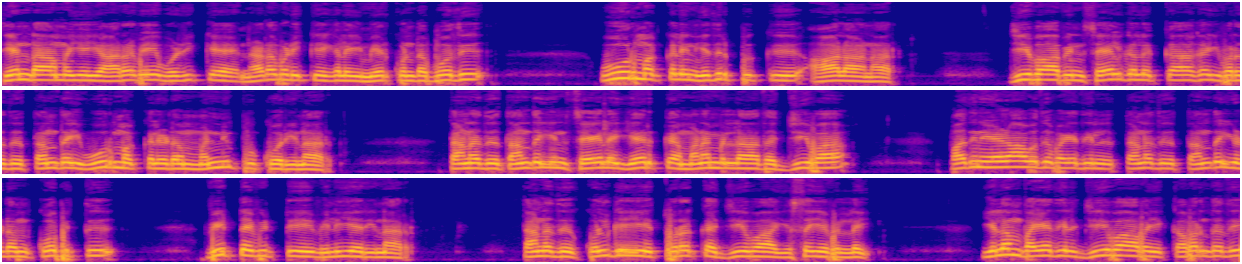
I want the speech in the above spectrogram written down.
தீண்டாமையை அறவே ஒழிக்க நடவடிக்கைகளை மேற்கொண்டபோது ஊர் மக்களின் எதிர்ப்புக்கு ஆளானார். ஜீவாவின் செயல்களுக்காக இவரது தந்தை ஊர் மக்களிடம் மன்னிப்பு கோரினார். தனது தந்தையின் செயலை ஏற்க மனமில்லாத ஜீவா பதினேழாவது வயதில் தனது தந்தையிடம் கோபித்து வீட்டை விட்டு வெளியேறினார். தனது கொள்கையை துறக்க ஜீவா இசையவில்லை. இளம் வயதில் ஜீவாவை கவர்ந்தது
